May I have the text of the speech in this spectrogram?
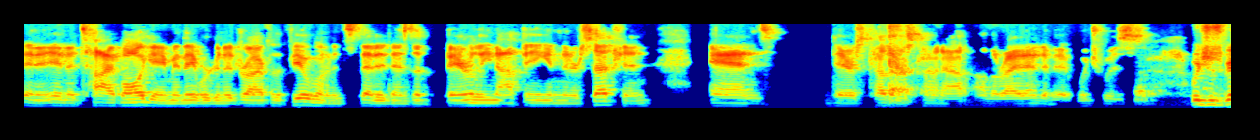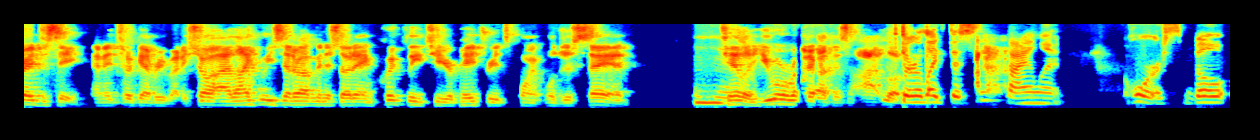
in a, in a tie ball game, and they were going to drive for the field goal. And instead, it ends up barely not being an interception, and there's Cousins coming out on the right end of it, which was which was great to see, and it took everybody. So I like what you said about Minnesota, and quickly to your Patriots point, we'll just say it. Mhm. Taylor, you were right about this. I, look, They're like this silent horse. Bill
